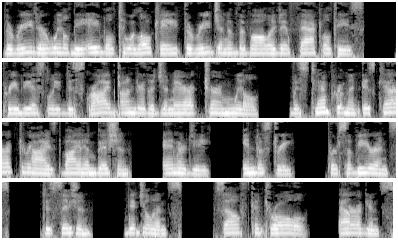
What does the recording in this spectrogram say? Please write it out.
the reader will be able to locate the region of the volitive faculties, previously described under the generic term will. This temperament is characterized by ambition, energy, industry, perseverance, decision, vigilance, self-control, arrogance,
